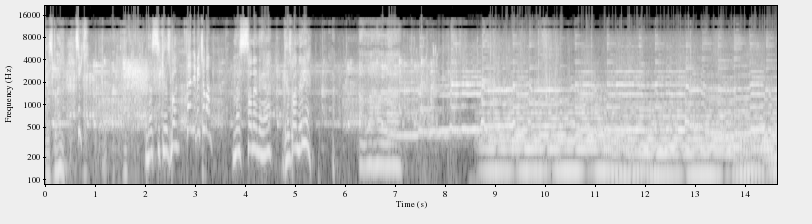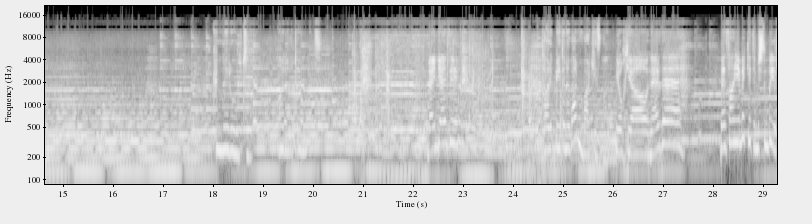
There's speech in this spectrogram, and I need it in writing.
Kezban. Nasıl Kezban? Sen de be çoban. Nasıl sana ne ya? Kezban nereye? Allah Allah. Günler oldu. Hala dönmedi. Ben geldim. Tarık Bey'den haber mi var Kezban? Yok ya o nerede? Ben sana yemek getirmiştim buyur.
